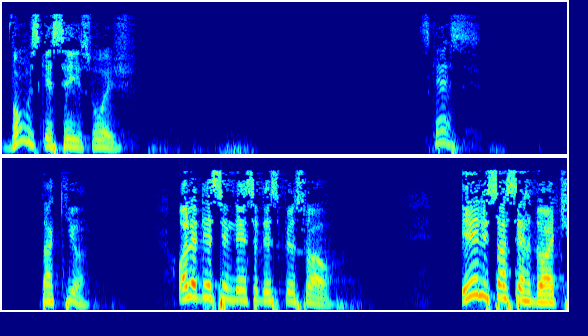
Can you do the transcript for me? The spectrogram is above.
Vamos esquecer isso hoje? Esquece. Está aqui, ó. Olha a descendência desse pessoal. Ele, sacerdote,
